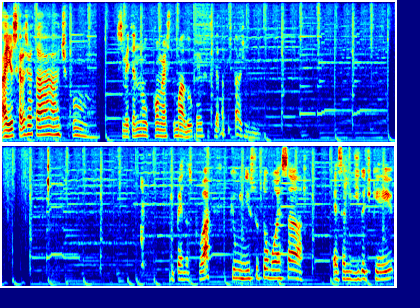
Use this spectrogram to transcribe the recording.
Aí os caras já tá, tipo, se metendo no comércio do maluco, é filho da putagem, né? De pernas pro ar, que o ministro tomou essa, essa medida de querer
